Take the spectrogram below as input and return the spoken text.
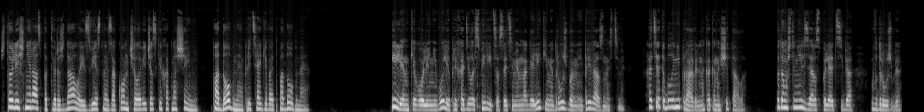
Что лишний раз подтверждало известный закон человеческих отношений. Подобное притягивает подобное. И Ленке волей-неволей приходилось мириться с этими многоликими дружбами и привязанностями. Хотя это было неправильно, как она считала. Потому что нельзя распылять себя в дружбе,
